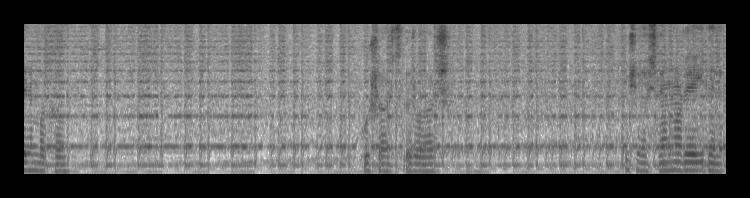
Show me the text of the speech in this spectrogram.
Gidelim bakalım. Kuş ağaçları var. Kuş ağaçlarının oraya gidelim.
